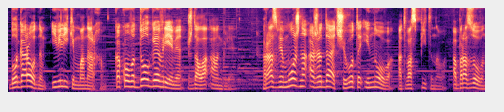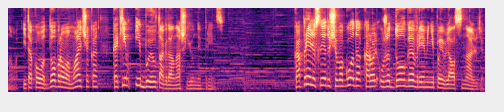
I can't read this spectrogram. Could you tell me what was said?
благородным и великим монархом, какого долгое время ждала Англия. Разве можно ожидать чего-то иного от воспитанного, образованного и такого доброго мальчика, каким и был тогда наш юный принц? К апрелю следующего года король уже долгое время не появлялся на людях.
